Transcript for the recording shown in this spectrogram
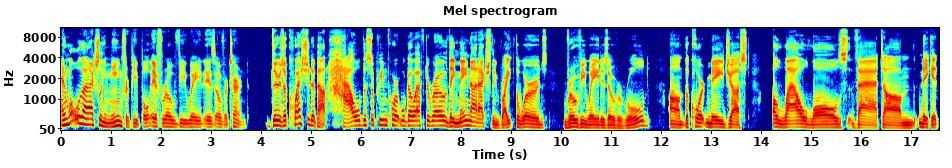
And what will that actually mean for people if Roe v. Wade is overturned? There's a question about how the Supreme Court will go after Roe. They may not actually write the words Roe v. Wade is overruled. Um, the court may just allow laws that um, make it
